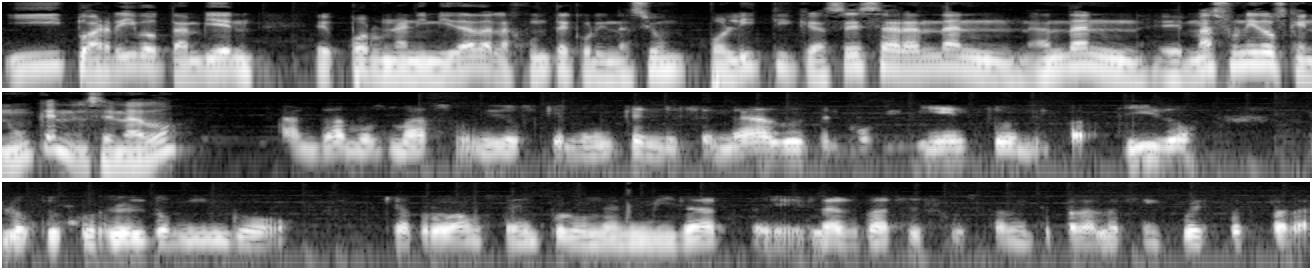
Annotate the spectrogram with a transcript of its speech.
y tu arribo también eh, por unanimidad a la Junta de Coordinación Política. César, ¿andan, andan eh, más unidos que nunca en el Senado? Andamos más unidos que nunca en el Senado, en el movimiento, en el partido. Lo que ocurrió el domingo, que aprobamos también por unanimidad eh, las bases justamente para las encuestas para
